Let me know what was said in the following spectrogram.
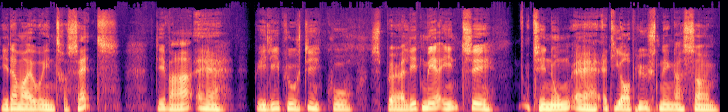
det, der var jo interessant, det var, at vi lige pludselig kunne spørge lidt mere ind til til nogle af, af de oplysninger, som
